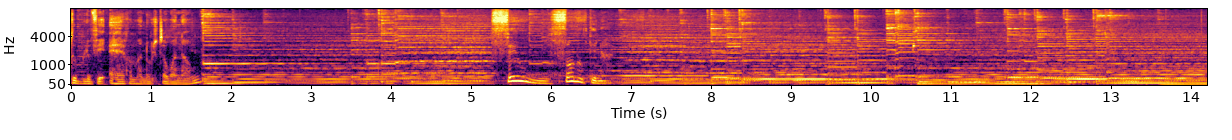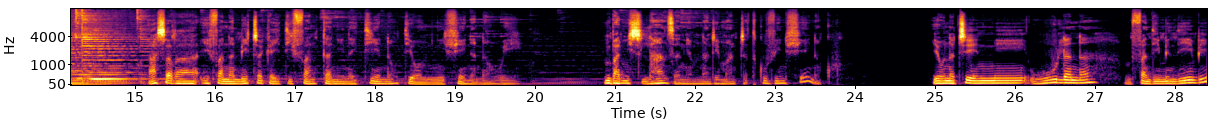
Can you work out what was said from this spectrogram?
AWR manolotra ho anao feon'ny fonantenana asa raha efa nametraka ity fanontaniana ity ianao teo amin'ny fiainanao hoe mba misy lanjany amin'andriamanitra tokoa ve ny fiainako Eo anatrehan'ny olana mifandimbindimby,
